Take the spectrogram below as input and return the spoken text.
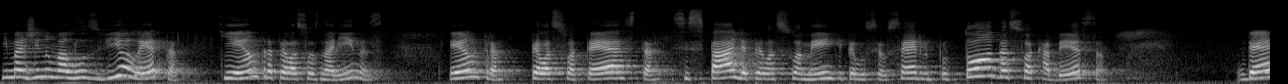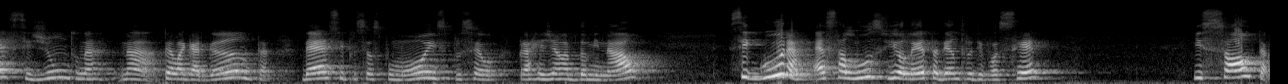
imagina uma luz violeta que entra pelas suas narinas, entra pela sua testa, se espalha pela sua mente, pelo seu cérebro, por toda a sua cabeça, desce junto na, na pela garganta, desce para os seus pulmões, para a região abdominal. Segura essa luz violeta dentro de você e solta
